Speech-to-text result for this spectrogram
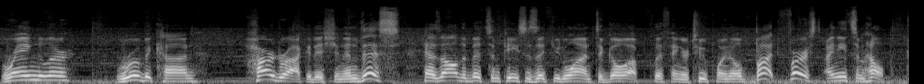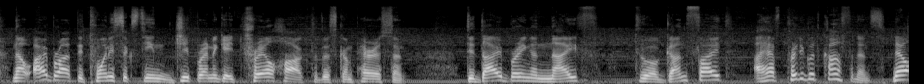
Wrangler Rubicon Hard Rock Edition, and this has all the bits and pieces that you'd want to go up Cliffhanger 2.0. But first, I need some help. Now, I brought the 2016 Jeep Renegade Trailhawk to this comparison. Did I bring a knife to a gunfight? I have pretty good confidence. Now,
